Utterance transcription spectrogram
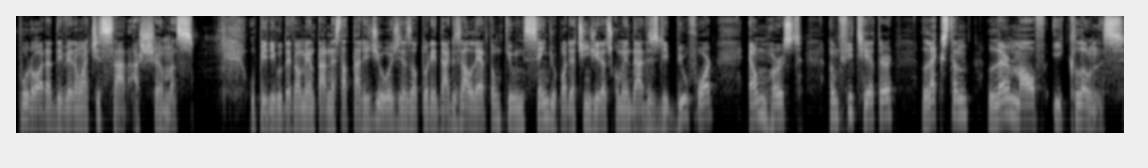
por hora deverão atiçar as chamas. O perigo deve aumentar nesta tarde de hoje e as autoridades alertam que o incêndio pode atingir as comunidades de Beaufort, Elmhurst, Amphitheater, Lexington, Learmouth e Clones.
